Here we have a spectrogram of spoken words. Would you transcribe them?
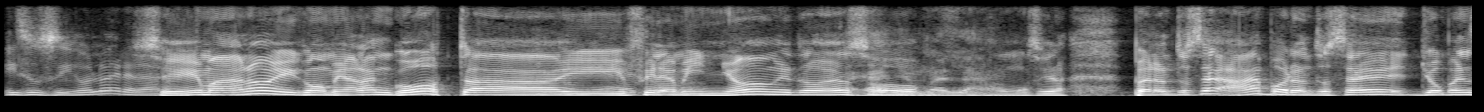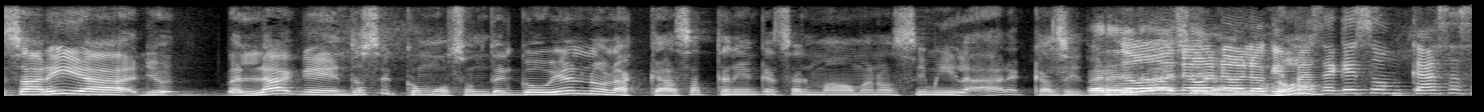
Y sus hijos lo heredaron. Sí, mano, y comía langosta y filet miñón y todo eso. cañón, ¿verdad? Como si- pero entonces, ah, pero entonces yo pensaría, yo, ¿verdad? Que entonces, como son del gobierno, las casas tenían que ser más o menos similares, casi Pero No, no, no, lo que ¿No? pasa es que son casas,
